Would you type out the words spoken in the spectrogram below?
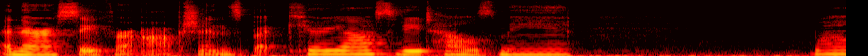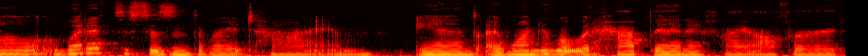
and there are safer options. But curiosity tells me, well, what if this isn't the right time? And I wonder what would happen if I offered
